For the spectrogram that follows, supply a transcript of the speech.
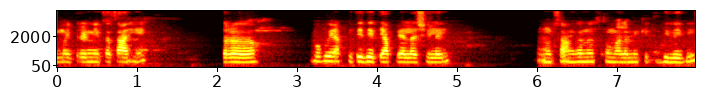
मैत्रिणीचाच आहे. तर बघूया किती देते आपल्याला शिलाई. मग सांगणच तुम्हाला मी किती दिलेली.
